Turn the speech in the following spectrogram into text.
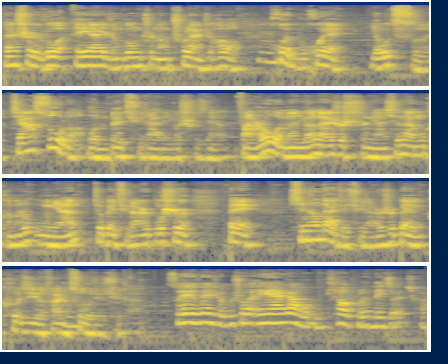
但是如果 AI 人工智能出来之后，嗯会不会由此加速了我们被取代的一个时间？反而我们原来是十年，现在我们可能是五年就被取代，而不是被新生代去取代，而是被科技的发展速度去取代。所以为什么说 AI 让我们跳出了内卷圈？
